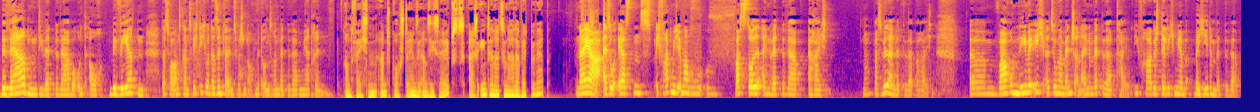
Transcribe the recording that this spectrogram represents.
bewerben, die Wettbewerbe und auch bewerten. Das war uns ganz wichtig und da sind wir inzwischen auch mit unseren Wettbewerben ja drin. Und welchen Anspruch stellen Sie an sich selbst als internationaler Wettbewerb? Naja, also erstens, ich frage mich immer, wo, was soll ein Wettbewerb erreichen? Ne? Was will ein Wettbewerb erreichen? Ähm, warum nehme ich als junger Mensch an einem Wettbewerb teil? Die Frage stelle ich mir bei jedem Wettbewerb.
